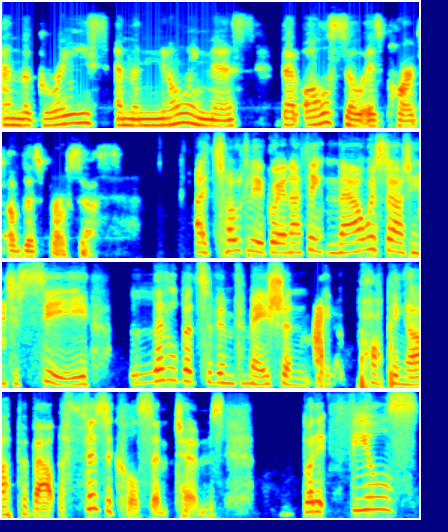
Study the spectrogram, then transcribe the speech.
and the grace and the knowingness that also is part of this process. I totally agree. And I think now we're starting to see little bits of information you know, popping up about the physical symptoms, but it feels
